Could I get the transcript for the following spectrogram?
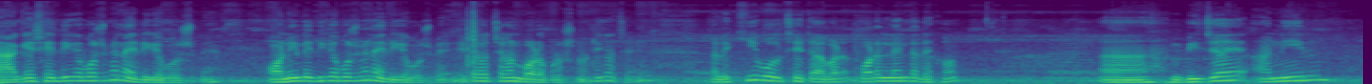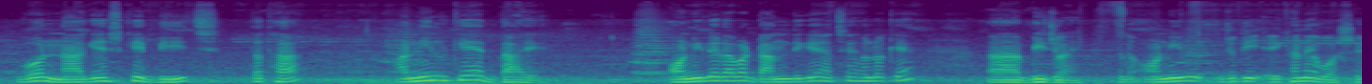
নাগে সেই দিকে বসবে না এদিকে বসবে? অনিল এদিকে বসবে না এদিকে বসবে? এটা হচ্ছে এখন বড় প্রশ্ন, ঠিক আছে? তাহলে কি বলছে এটা? আবার পরের লাইনটা দেখো। বিজয়, অনিল ও নাগেশকে বীজ তথা অনিলকে দায়ে। অনিলের আবার ডান দিকে আছে হলো কে? বিজয়। তাহলে অনিল যদি এখানে বসে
